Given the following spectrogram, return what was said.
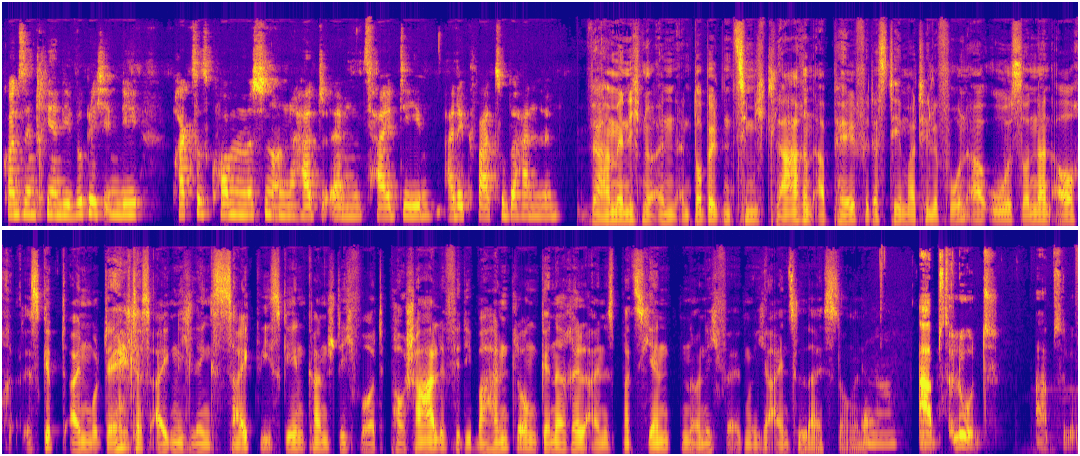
konzentrieren, die wirklich in die Praxis kommen müssen und hat ähm, Zeit, die adäquat zu behandeln. Wir haben ja nicht nur einen, einen doppelten, ziemlich klaren Appell für das Thema Telefon-AU, sondern auch, es gibt ein Modell, das eigentlich längst zeigt, wie es gehen kann. Stichwort Pauschale für die Behandlung generell eines Patienten und nicht für irgendwelche Einzelleistungen. Genau. Absolut. Absolut.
